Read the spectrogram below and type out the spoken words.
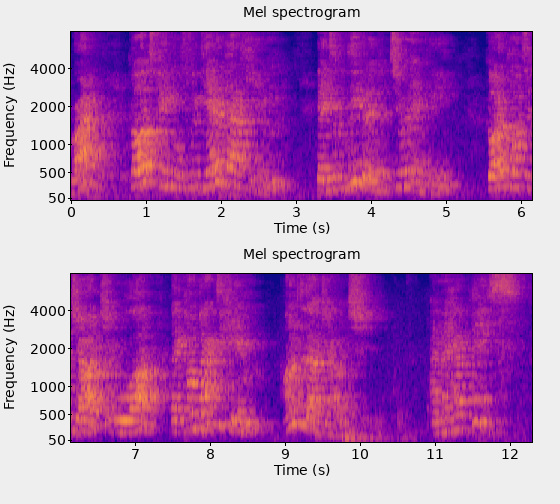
Right? God's people forget about Him, they're delivered to an enemy, God appoints a judge, a ruler, they come back to Him under that judge, and they have peace.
